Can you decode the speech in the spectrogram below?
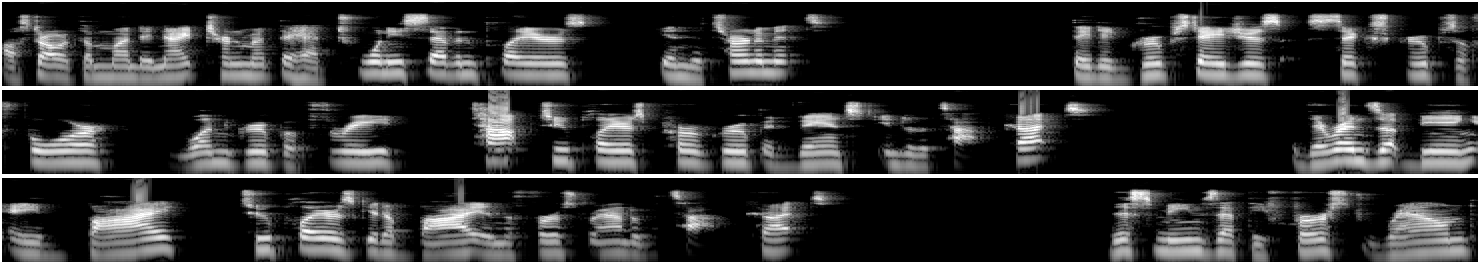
I'll start with the Monday night tournament. They had 27 players in the tournament. They did group stages, six groups of four, one group of three. Top two players per group advanced into the top cut. There ends up being a bye. Two players get a bye in the first round of the top cut. This means that the first round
